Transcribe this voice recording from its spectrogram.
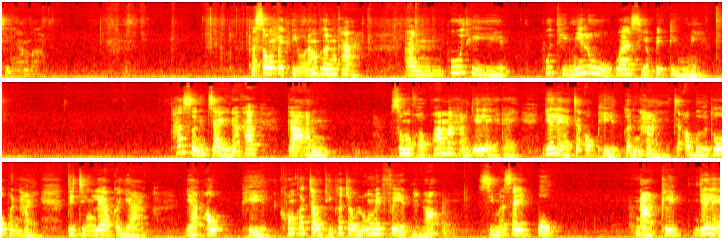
สีงามบอกกระทรงไปติวน้ำเพลินค่ะ อันผู้ที่ผู้ที่มีลูกว่าเสียไปติวนี่ ถ้าสนใจนะคะ การส่งขอความมาหายายแหล่ได้ยายแหล่จะเอาเพจเพิ่นให้จะเอาเบอร์โทรเพิ่นให้ที่จริงแล้วก็อยาก อยากเอาเพจของข้าเจ้าที่ข้าเจ้าลงในเฟซน่ะเนาะสิมาใส่ปกหนาคลิปยายแหล่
